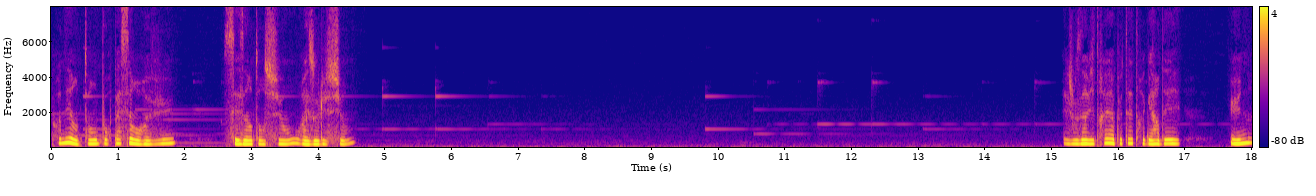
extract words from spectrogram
Prenez un temps pour passer en revue ces intentions, résolutions. Et je vous inviterai à peut-être garder une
